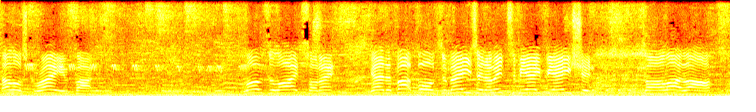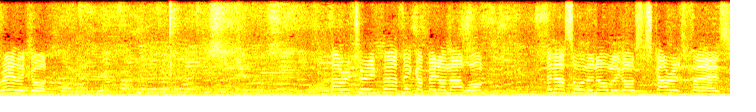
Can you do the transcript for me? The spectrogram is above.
That looks great in fact. Loads of lights on it. Yeah, the backboard's amazing. I'm into the aviation. So I like that. Really good. Paratrooper, I think I've been on that one. Then that's the one that normally goes to Scarrett's Fairs.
